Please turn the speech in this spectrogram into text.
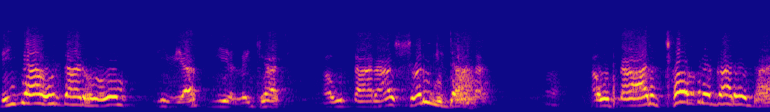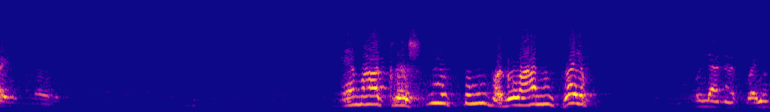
બીજા અવતારો એ વ્યાસજીએ લખ્યા છે. અવતારા સર્વિધા અવતાર છ પ્રકારે થાય. એમાં કૃષ્ણ તું ભગવાન સ્વયં? ઓલાના સ્વયં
